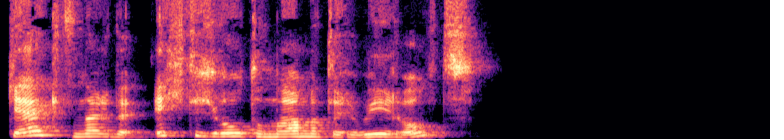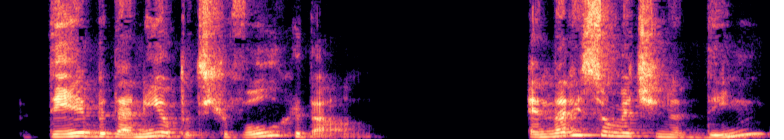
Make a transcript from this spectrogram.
kijkt naar de echte grote namen ter wereld, die hebben dat niet op het gevoel gedaan. En dat is zo'n beetje het ding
